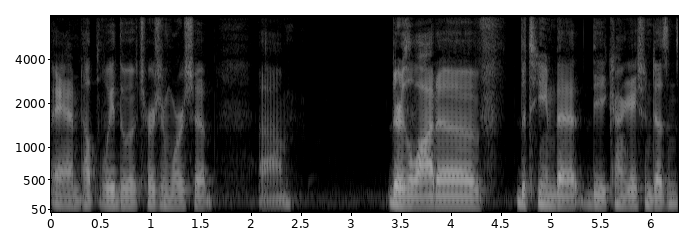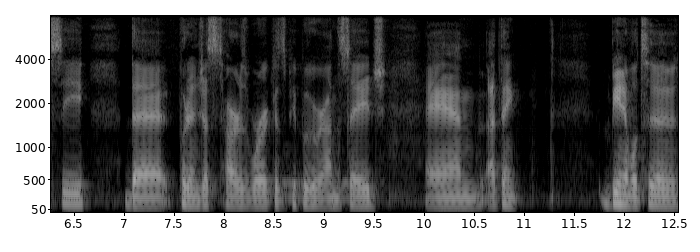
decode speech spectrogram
and help lead the church in worship. Um, there's a lot of the team that the congregation doesn't see that put in just as hard as work as people who are on the stage, and I think being able to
